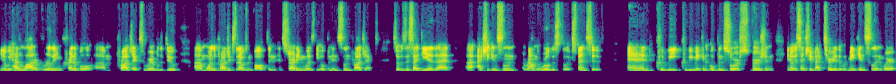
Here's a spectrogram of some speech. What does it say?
you know, we had a lot of really incredible um, projects we were able to do. Um, one of the projects that I was involved in, in, starting was the Open Insulin Project. So it was this idea that uh, actually insulin around the world is still expensive, and could we could we make an open source version? You know, essentially a bacteria that would make insulin, where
